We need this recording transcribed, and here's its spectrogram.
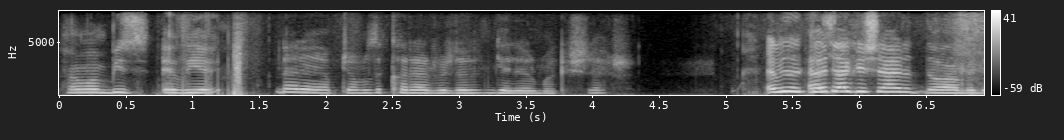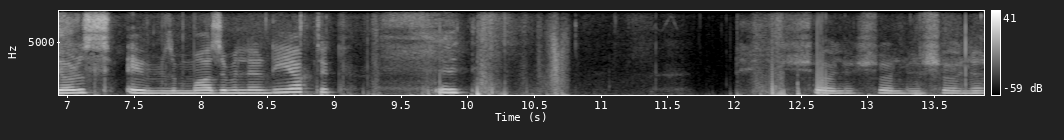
Hemen biz evi nereye yapacağımızı karar verelim. Gelelim arkadaşlar. Evet Evet arkadaşlar. arkadaşlar devam ediyoruz. Evimizin malzemelerini yaptık. Evet. Şöyle şöyle şöyle.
